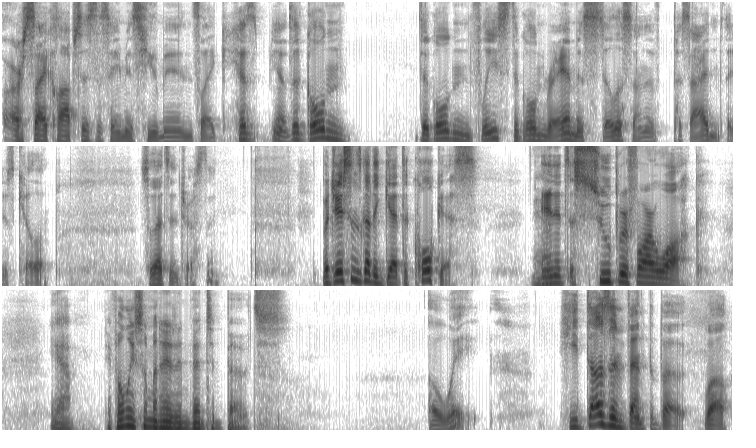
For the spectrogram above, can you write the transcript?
our Cyclops is the same as humans. Like his, you know, the golden, the golden fleece, the golden ram is still the son of Poseidon, but they just kill him. So that's interesting. But Jason's got to get to Colchis, Yeah. and it's a super far walk. Yeah. If only someone had invented boats. Oh wait, he does invent the boat. Well,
